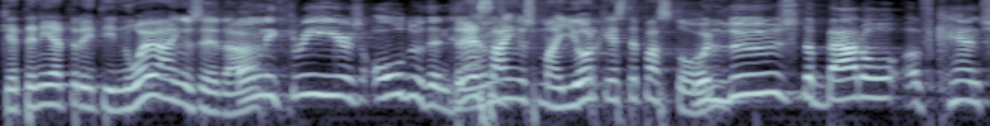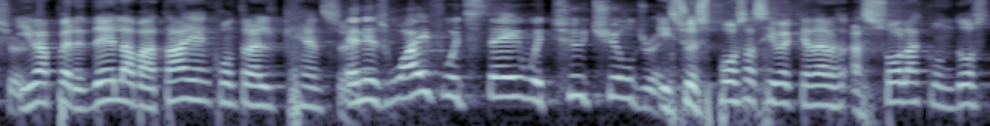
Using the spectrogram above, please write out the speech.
que tenía 39 años de edad, only three years older than him, años mayor que este pastor, would lose the battle of cancer. iba a perder la batalla en contra del cáncer. And his wife would stay with two children. Y su esposa se iba a quedar a sola con dos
